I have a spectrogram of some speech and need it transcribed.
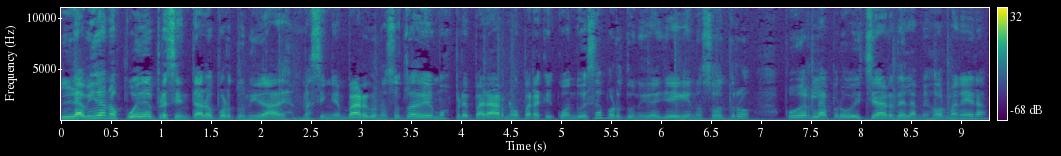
la vida nos puede presentar oportunidades, mas sin embargo nosotros debemos prepararnos para que cuando esa oportunidad llegue nosotros poderla aprovechar de la mejor manera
